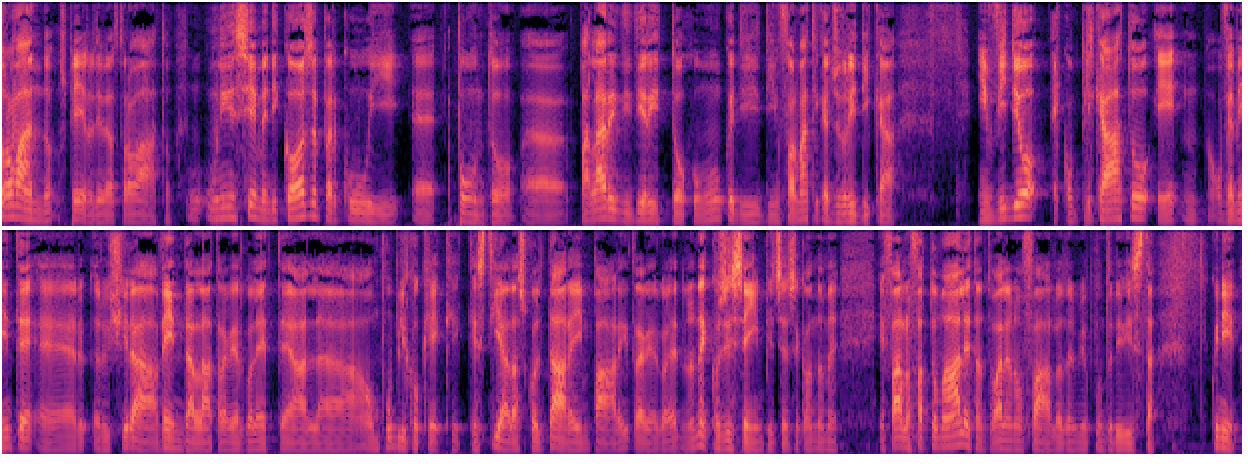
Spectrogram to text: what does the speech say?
trovando, spero di aver trovato, un, insieme di cose per cui eh, appunto eh, parlare di diritto o comunque di, di, informatica giuridica in video è complicato e mh, ovviamente eh, riuscire a venderla tra virgolette al, a un pubblico che, che, che, stia ad ascoltare e impari tra virgolette. Non è così semplice secondo me. E farlo fatto male tanto vale non farlo dal mio punto di vista. Quindi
